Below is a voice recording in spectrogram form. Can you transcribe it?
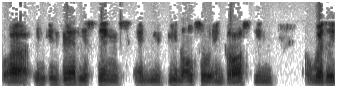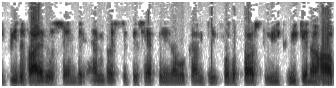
uh, in, in various things, and we've been also engrossed in whether it be the virus and the unrest that is happening in our country for the past week, week and a half,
